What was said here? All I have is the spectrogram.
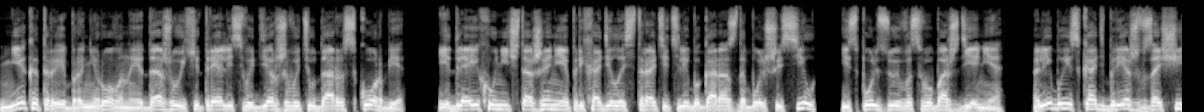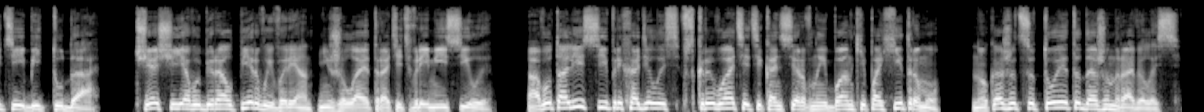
Некоторые бронированные даже ухитрялись выдерживать удары скорби, и для их уничтожения приходилось тратить либо гораздо больше сил, используя высвобождение, либо искать брешь в защите и бить туда. Чаще я выбирал первый вариант, не желая тратить время и силы. А вот Алиссии приходилось вскрывать эти консервные банки по-хитрому, но, кажется, то это даже нравилось.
